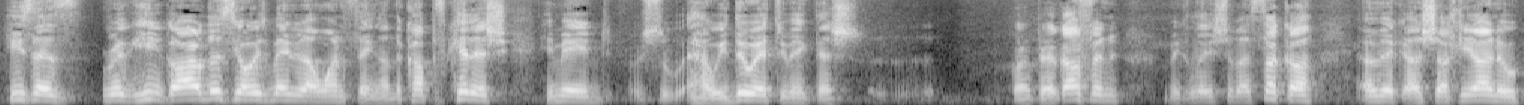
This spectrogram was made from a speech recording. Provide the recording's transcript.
He says regardless, he always made it on one thing. On the cup of kiddush, he made how we do it. We make that or pergafen, we make a leisha sukkah, and we make a shachianu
